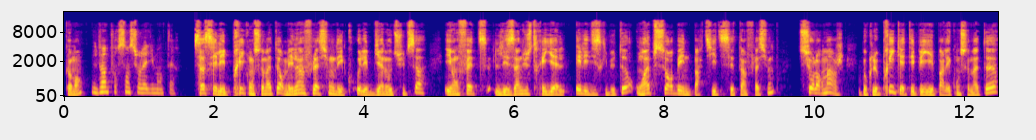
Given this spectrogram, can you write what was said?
Comment? 20% sur l'alimentaire. Ça, c'est les prix consommateurs, mais l'inflation des coûts, elle est bien au-dessus de ça. Et en fait, les industriels et les distributeurs ont absorbé une partie de cette inflation sur leur marge. Donc le prix qui a été payé par les consommateurs,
